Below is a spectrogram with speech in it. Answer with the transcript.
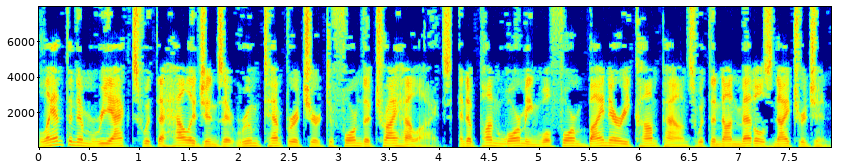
Lanthanum reacts with the halogens at room temperature to form the trihalides, and upon warming will form binary compounds with the nonmetals nitrogen,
